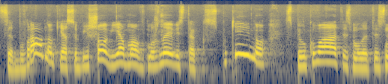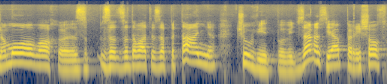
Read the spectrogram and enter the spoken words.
Це був ранок, я собі йшов, я мав можливість так спокійно спілкуватись, молитись на мовах, е, задавати запитання, чув відповідь. Зараз я перейшов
